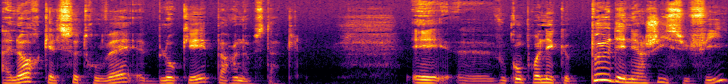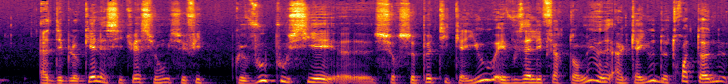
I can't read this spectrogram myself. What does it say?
alors qu'elle se trouvait bloquée par un obstacle. Et euh, vous comprenez que peu d'énergie suffit à débloquer la situation. Il suffit que vous poussiez euh, sur ce petit caillou et vous allez faire tomber un, caillou de 3 tonnes.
